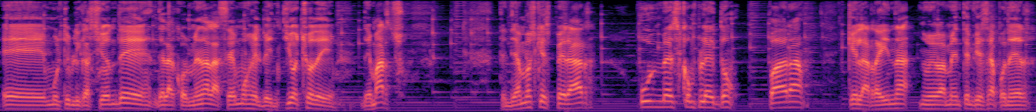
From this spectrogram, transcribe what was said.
eh, multiplicación de, la colmena la hacemos el 28 de, de marzo. Tendríamos que esperar un mes completo para que la reina nuevamente empiece a poner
